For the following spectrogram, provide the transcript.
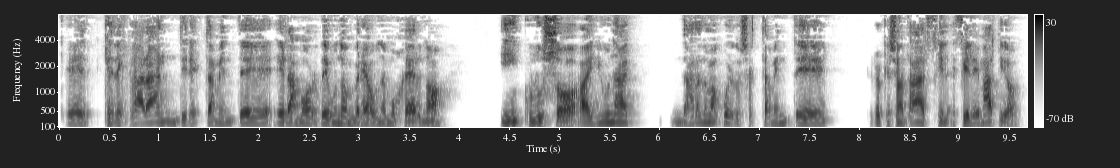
que, que, declaran directamente el amor de un hombre a una mujer, ¿no? Incluso hay una, ahora no me acuerdo exactamente, creo que se llama Filematio,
